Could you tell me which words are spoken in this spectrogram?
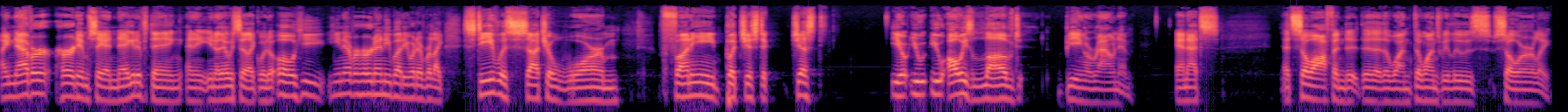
I never heard him say a negative thing, and you know they always say like, "Oh, he he never hurt anybody," whatever. Like Steve was such a warm, funny, but just a just you you you always loved being around him, and that's that's so often the the, the one the ones we lose so early.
